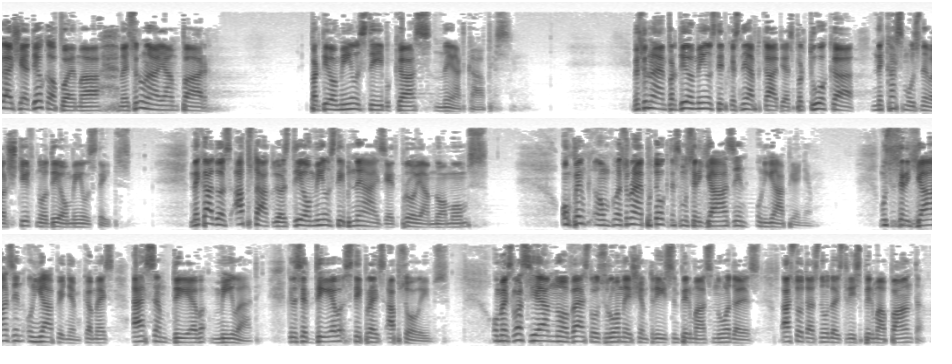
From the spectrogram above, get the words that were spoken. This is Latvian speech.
Pagājušajā dievkalpojumā mēs runājām par, par Dieva mīlestību, kas neatkāpjas. Mēs runājam par Dieva mīlestību, kas neatkāpjas, par to, ka nekas mūs nevar šķirt no Dieva mīlestības. Nekādos apstākļos Dieva mīlestība neaiziet projām no mums. Un, un mēs runājam par to, ka tas mums ir jāzina un jāpieņem. Mums tas ir jāzina un jāpieņem, ka mēs esam Dieva mīlēti, ka tas ir Dieva stiprais apsolījums. Un mēs lasījām no vēstules romiešiem 31. nodaļas, 8. nodaļas 31. panta.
